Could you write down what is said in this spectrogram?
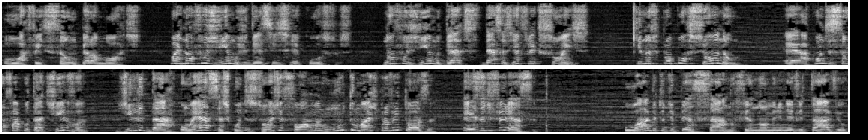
ou afeição pela morte, mas não fugimos desses recursos, não fugimos des, dessas reflexões que nos proporcionam é, a condição facultativa de lidar com essas condições de forma muito mais proveitosa. Essa a diferença. O hábito de pensar no fenômeno inevitável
